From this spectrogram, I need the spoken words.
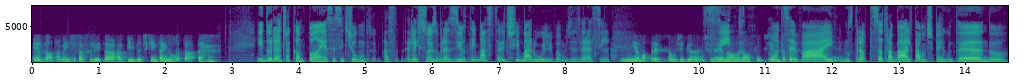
Exatamente, facilita a vida de quem está indo votar. E durante a campanha, você sentiu as eleições no Brasil tem bastante barulho, vamos dizer assim. Sim, é uma pressão gigante, né? Sim, não, eu não senti Onde você vai, no tra seu trabalho, estavam te perguntando.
